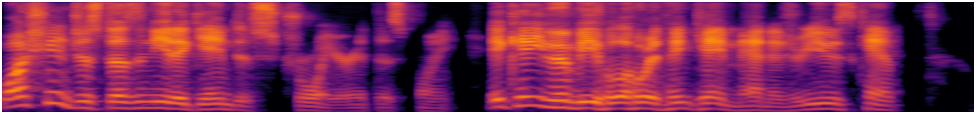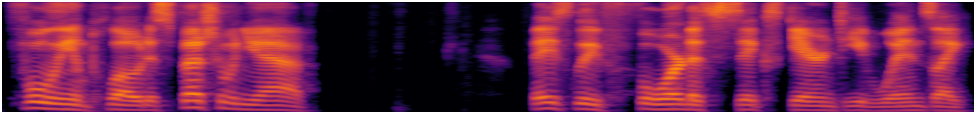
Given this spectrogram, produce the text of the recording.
Washington just doesn't need a game destroyer at this point. It can't even be lower than game manager. You just can't fully implode, especially when you have basically four to six guaranteed wins. Like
